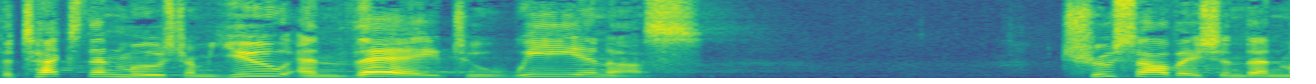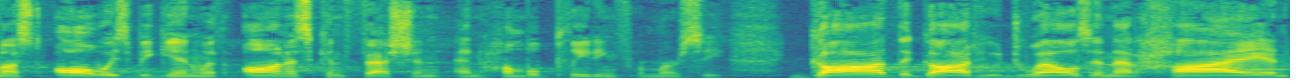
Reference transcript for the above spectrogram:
The text then moves from you and they to we and us. True salvation then must always begin with honest confession and humble pleading for mercy. God, the God who dwells in that high and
